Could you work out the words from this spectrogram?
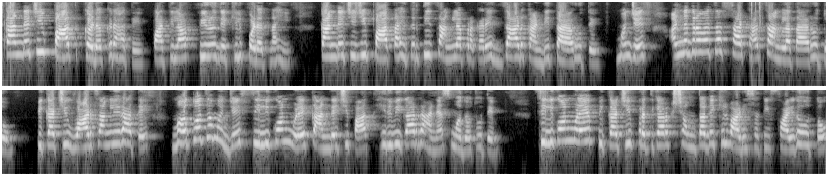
कांद्याची पात कडक राहते. पातीला पीळ देखील पडत नाही. कांद्याची जी पात आहे तर ती चांगल्या प्रकारे जाड कांडी तयार होते. म्हणजेच अन्नद्रव्याचा साठा चांगला तयार होतो. पिकाची वाढ चांगली राहते. महत्वाचं म्हणजे सिलिकॉनमुळे कांद्याची पात हिरवीगार राहण्यास मदत होते. सिलिकॉनमुळे पिकाची प्रतिकारक क्षमता देखील वाढीसाठी फायदा होतो.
